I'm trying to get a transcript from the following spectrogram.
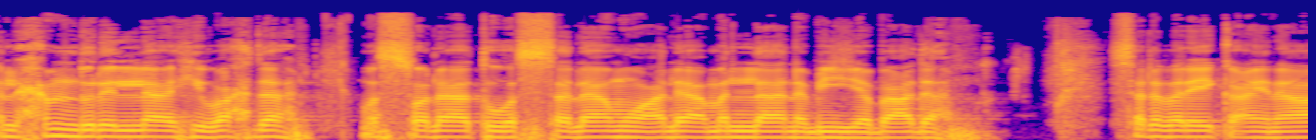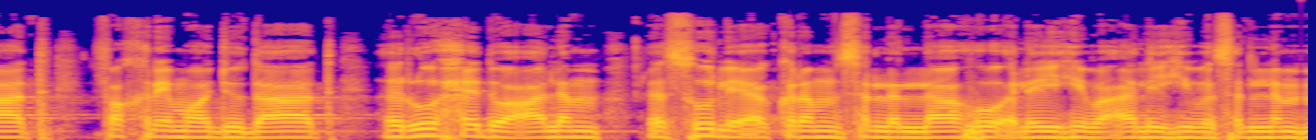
الحمد للہ وحدہ وسلاۃ وسلام علام اللہ نبی بعدہ۔ سرور کائنات، فخر موجودات، روح دو عالم، رسول اکرم صلی اللہ علیہ وآلہ وسلم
